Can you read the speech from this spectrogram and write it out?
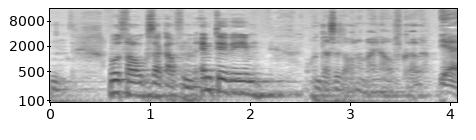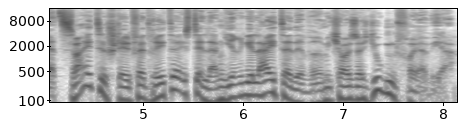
einen Notfallrucksack auf einem MTW. Und das ist auch noch meine Aufgabe. Der zweite Stellvertreter ist der langjährige Leiter der Würmichhäuser Jugendfeuerwehr,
